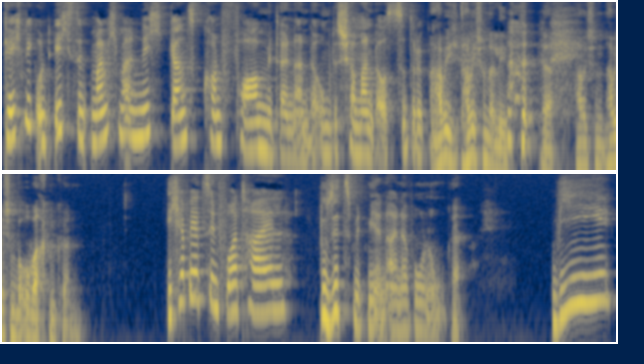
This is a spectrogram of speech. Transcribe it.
Technik und ich sind manchmal nicht ganz konform miteinander, um das charmant auszudrücken. Habe ich, hab ich schon erlebt. ja, habe ich, schon, hab ich schon beobachten können. Ich habe jetzt den Vorteil, du sitzt mit mir in einer Wohnung. Ja. Wie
